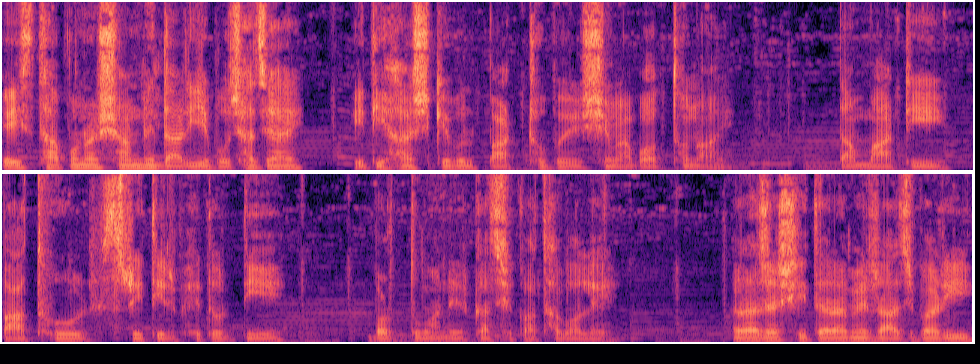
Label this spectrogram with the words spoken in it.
এই স্থাপনার সামনে দাঁড়িয়ে বোঝা যায় ইতিহাস কেবল পাঠ্য বইয়ে সীমাবদ্ধ নয়, তা মাটি, পাথর, স্মৃতির ভেতর দিয়ে বর্তমানের কাছে কথা বলে। রাজা সীতারামের রাজবাড়ি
